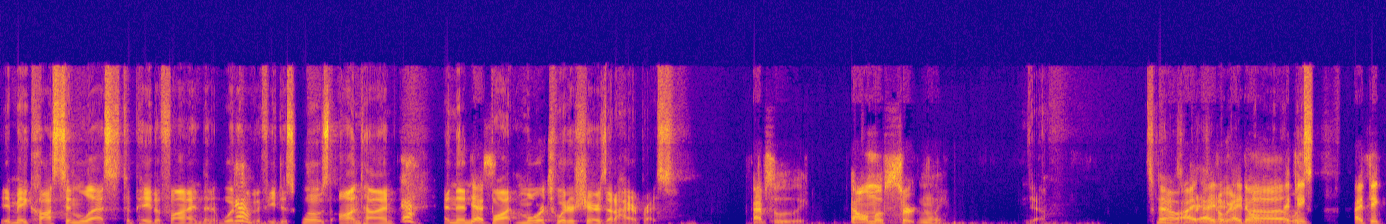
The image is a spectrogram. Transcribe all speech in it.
It may cost him less to pay the fine than it would Yeah. have if he disclosed on time Yeah. and then Yes. bought more Twitter shares at a higher price. Absolutely. Almost certainly. Yeah. No, crazy, I- crazy. I- I don't- I think- I think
